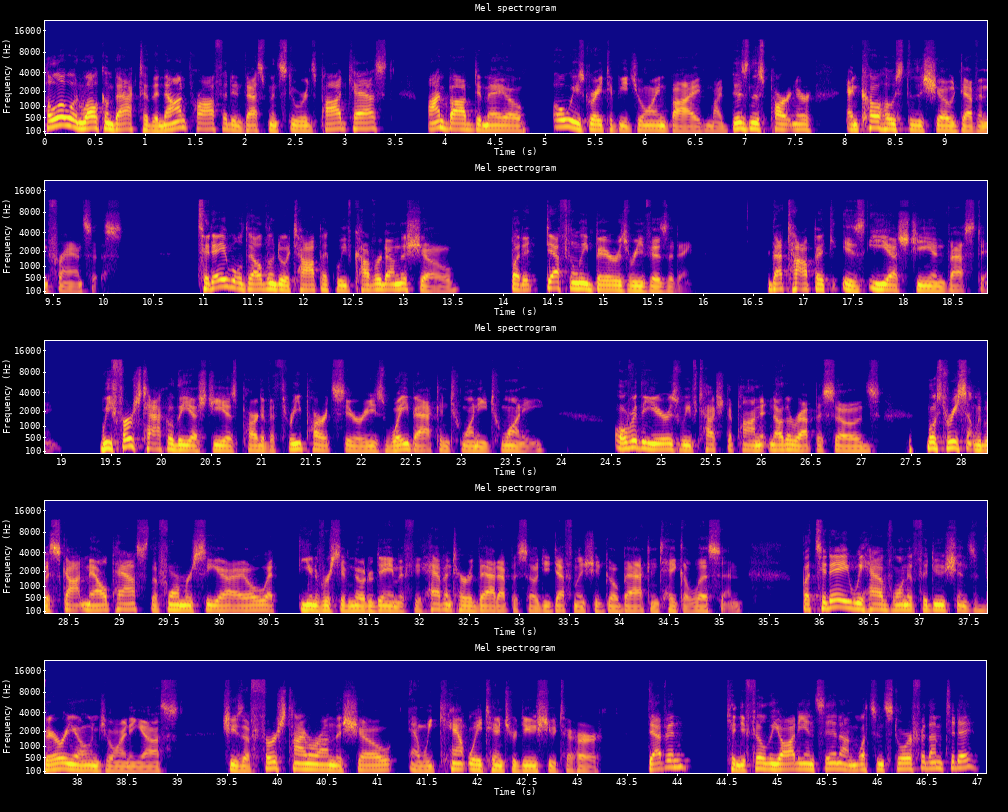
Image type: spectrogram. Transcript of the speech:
Hello, and welcome back to the Nonprofit Investment Stewards Podcast. I'm Bob DiMeo. Always great to be joined by my business partner and co host of the show, Devon Francis. Today, we'll delve into a topic we've covered on the show, but it definitely bears revisiting. That topic is ESG investing. We first tackled ESG as part of a three part series way back in 2020. Over the years, we've touched upon it in other episodes most recently with Scott Malpass, the former CIO at the University of Notre Dame. If you haven't heard that episode, you definitely should go back and take a listen. But today we have one of Fiducient's very own joining us. She's a first timer on the show, and we can't wait to introduce you to her. Devon, can you fill the audience in on what's in store for them today?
